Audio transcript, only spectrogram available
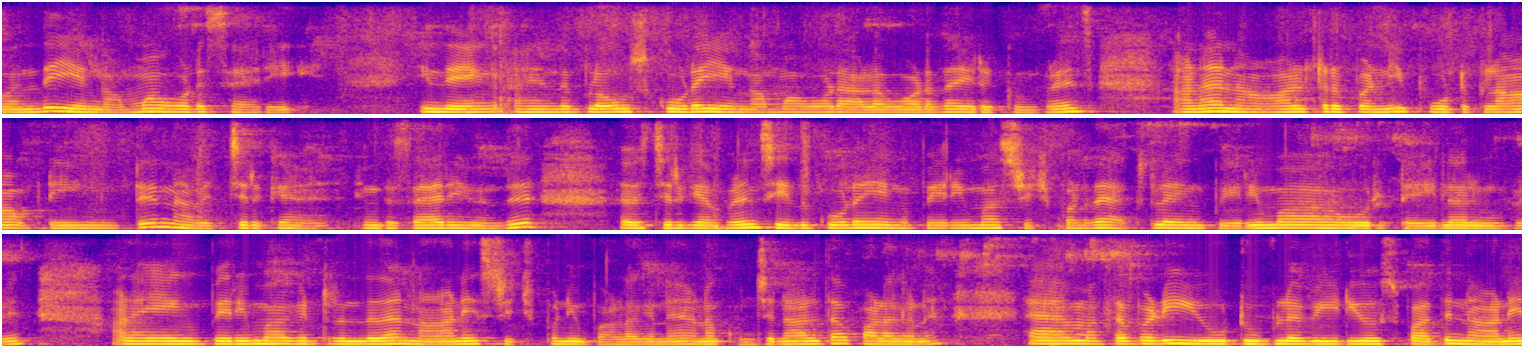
வந்து எங்கள் அம்மாவோட சேரீ. இந்த எங் இந்த ப்ளவுஸ் கூட எங்கள் அம்மாவோட அளவோட தான் இருக்கும் ஃப்ரெண்ட்ஸ் ஆனால் நான் ஆல்ட்ரு பண்ணி போட்டுக்கலாம் அப்படின்ட்டு நான் வச்சுருக்கேன். இந்த சேரீ வந்து வச்சுருக்கேன் ஃப்ரெண்ட்ஸ் இது கூட எங்கள் பெரியம்மா ஸ்டிச் பண்ணது. ஆக்சுவலாக எங்கள் பெரியம்மா ஒரு டெய்லருங்க ஃப்ரெண்ட்ஸ் ஆனால் எங்கள் பெரியம்மா கிட்ட இருந்து தான் நானே ஸ்டிச் பண்ணி பழகினேன். ஆனால் கொஞ்ச நாள் தான் பழகினேன். மற்றபடி யூடியூப்பில் வீடியோஸ் பார்த்து நானே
